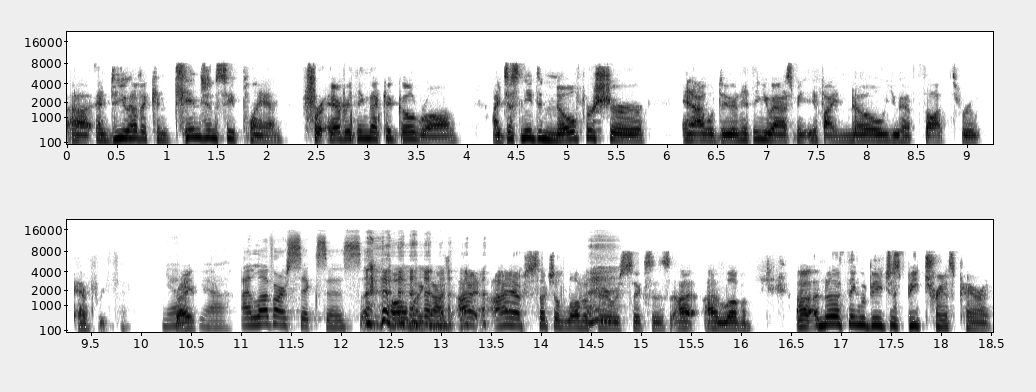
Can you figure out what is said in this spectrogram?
Uh, and do you have a contingency plan for everything that could go wrong i just need to know for sure and i will do anything you ask me if i know you have thought through everything Yeah. right yeah. I love our sixes. oh my gosh I, I have such a love affair with sixes i, I love them uh, another thing would be just be transparent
